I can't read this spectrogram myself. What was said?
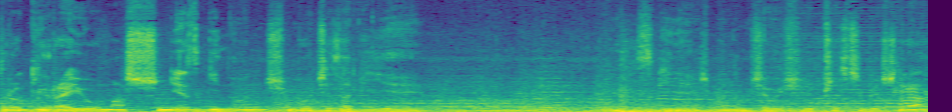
Drogi Reju, masz nie zginąć, bo cię zabiję. Jak zginiesz, będę musiał iść przez ciebie jeszcze raz.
